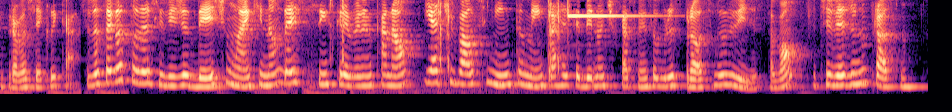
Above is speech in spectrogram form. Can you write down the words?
aqui para você clicar. Se você gostou desse vídeo, deixe um like, não deixe de se inscrever no canal e ativar o sininho também para receber notificações sobre os próximos vídeos, tá bom? Eu te vejo no próximo.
